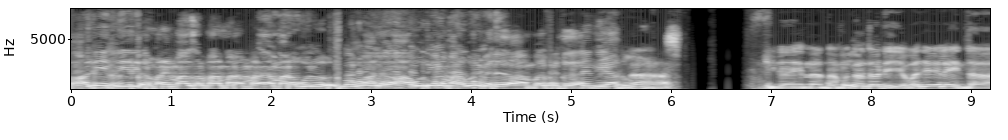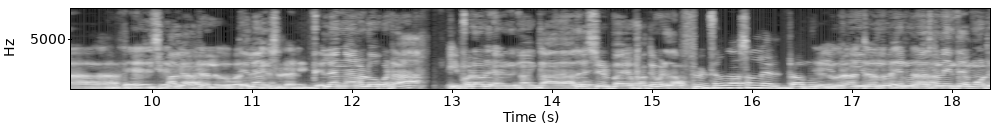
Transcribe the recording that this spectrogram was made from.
వాళ్ళు ఎందుకు చేస్తారు మన మా- అసలు మన మన మన మన ఊరు వాళ్ళ ఆ ఊరు కన్నా మన ఊరే ఏం చేయదు ఇక ఇలా నమ్మకంతో ఎవరు చేయలే ఇంత ఏ తెలంగాణ లోపల ఇప్పుడు ఇంకా అదర్ స్టేట్ పక్క పెడదాం. తెలుగు రాష్ట్రాల్లో ఇంత- రాష్ట్రాలు ఇంత అమౌంట్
